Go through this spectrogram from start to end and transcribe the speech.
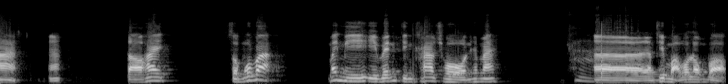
มากนะต่อให้สมมุติว่าไม่มีอีเวนต์กินข้าวโชว์ใช่ไหมค่ะเอ่ออย่างที่หมอวรงค์บอก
